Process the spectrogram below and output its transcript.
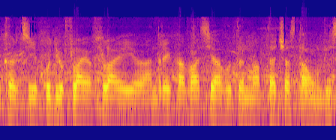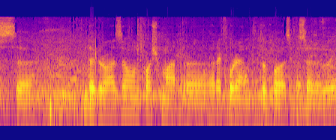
cărții Could You Fly a Fly, Andrei Cavasi, a avut în noaptea aceasta un vis uh, de groază, un coșmar uh, recurent, după spusele lui.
